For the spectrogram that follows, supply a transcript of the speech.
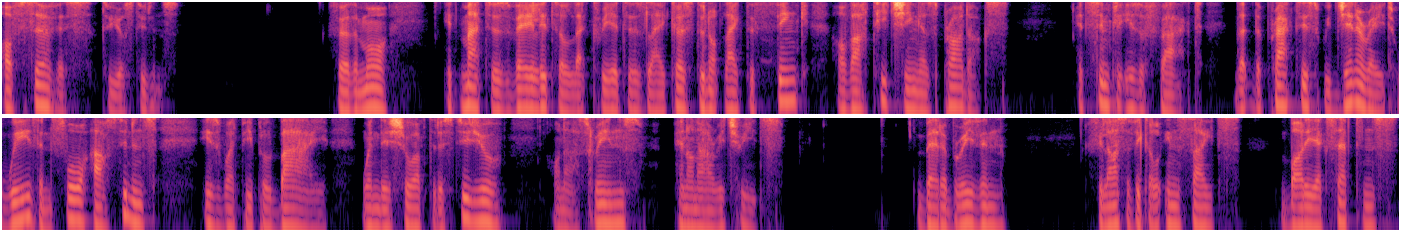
of service to your students. Furthermore, it matters very little that creators like us do not like to think of our teaching as products. It simply is a fact that the practice we generate with and for our students is what people buy when they show up to the studio, on our screens, and on our retreats. Better breathing, philosophical insights, body acceptance,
